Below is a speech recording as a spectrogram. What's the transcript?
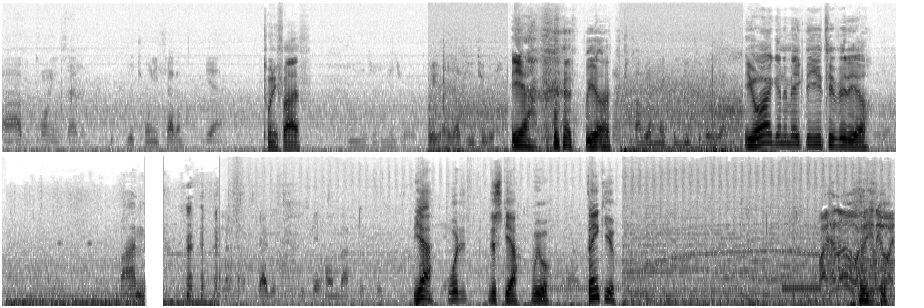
Uh, I'm 27. You're 27? Yeah. 25. Oh, you are- you guys are- Wait, are you guys YouTubers? Yeah, we are. So I'm gonna make the YouTube video. You are gonna make the YouTube video. Fine. Yeah, just, just get home back to Yeah, what? Just yeah, we will. Thank you. Why, hello, how are you doing?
